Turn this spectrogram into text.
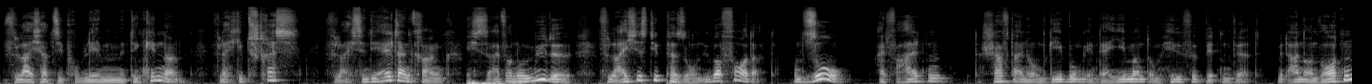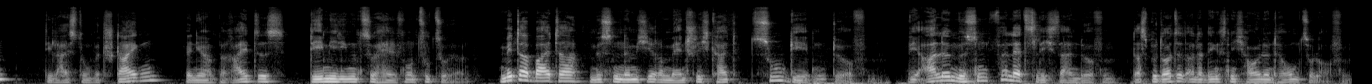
Vielleicht hat sie Probleme mit den Kindern. Vielleicht gibt es Stress. Vielleicht sind die Eltern krank. Ich ist einfach nur müde. Vielleicht ist die Person überfordert. Und so ein Verhalten, das schafft eine Umgebung, in der jemand um Hilfe bitten wird. Mit anderen Worten, die Leistung wird steigen, wenn jemand bereit ist, demjenigen zu helfen und zuzuhören. Mitarbeiter müssen nämlich ihre Menschlichkeit zugeben dürfen. Wir alle müssen verletzlich sein dürfen. Das bedeutet allerdings nicht heulend herumzulaufen.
